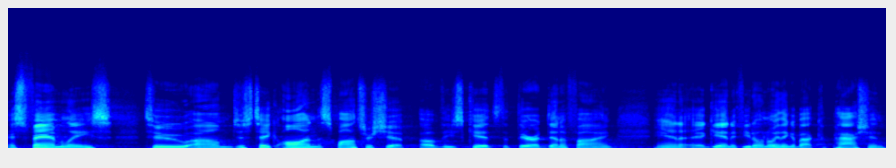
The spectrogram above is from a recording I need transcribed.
as families to um, just take on the sponsorship of these kids that they're identifying. And again, if you don't know anything about compassion,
